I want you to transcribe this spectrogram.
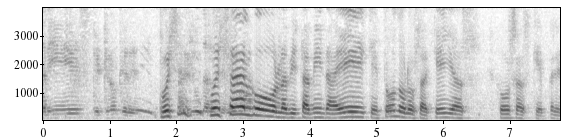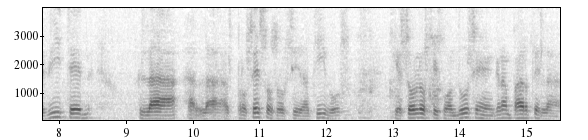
3, que creo que... pues, pues algo, la vitamina E, que todos los aquellas cosas que previten la, los procesos oxidativos, que son los que conducen en gran parte la,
